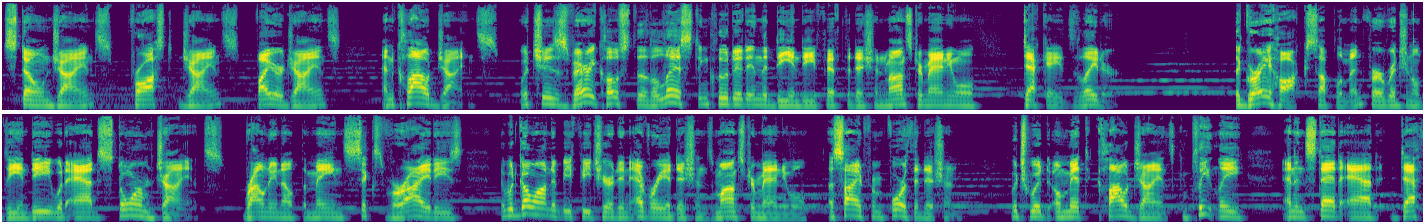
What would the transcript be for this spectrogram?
stone giants, frost giants, fire giants, and cloud giants, which is very close to the list included in the D&D 5th edition monster manual decades later. The Greyhawk supplement for original D&D would add storm giants, rounding out the main 6 varieties that would go on to be featured in every edition's monster manual aside from 4th edition, which would omit cloud giants completely and instead add Death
